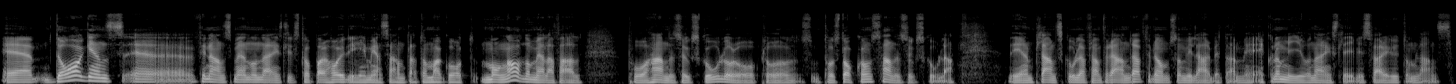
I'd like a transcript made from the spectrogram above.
Eh, dagens eh, finansmän och näringslivstoppar har ju det gemensamt att de har gått, många av dem i alla fall, på handelshögskolor och på, på Stockholms handelshögskola. Det är en plantskola framför andra för de som vill arbeta med ekonomi och näringsliv i Sverige och utomlands.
